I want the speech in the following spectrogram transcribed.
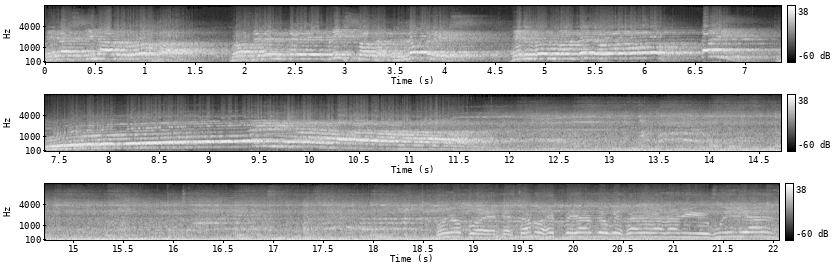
en la esquina roja, procedente de Bristol, Londres, el bombardero ¡Ay! Pues estamos esperando que salga Danny Williams,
